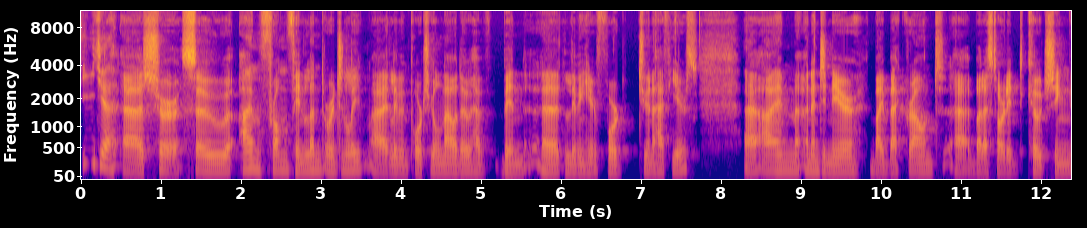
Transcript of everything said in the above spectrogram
Yeah, uh, sure. So I'm from Finland originally. I live in Portugal now, though. Have been uh, living here for two and a half years. Uh, I'm an engineer by background, uh, but I started coaching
